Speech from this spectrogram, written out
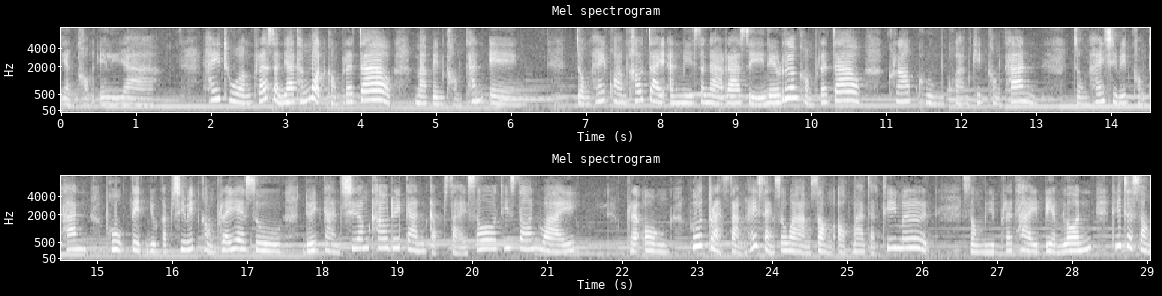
อย่างของเอลียาให้ทวงพระสัญญาทั้งหมดของพระเจ้ามาเป็นของท่านเอง จงให้ความเข้าใจอันมีสง่าราศีในเรื่องของพระเจ้า ครอบคลุมความคิดของท่าน จงให้ชีวิตของท่านผูกติดอยู่กับชีวิตของพระเยซู ด้วยการเชื่อมเข้าด้วยกันกับสายโซ่ที่ซ่อนไว้ พระองค์ผู้ตรัสสั่งให้แสงสว่างส่องออกมาจากที่มืด ทรงมีพระทัยเปี่ยมล้นที่จะส่อง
